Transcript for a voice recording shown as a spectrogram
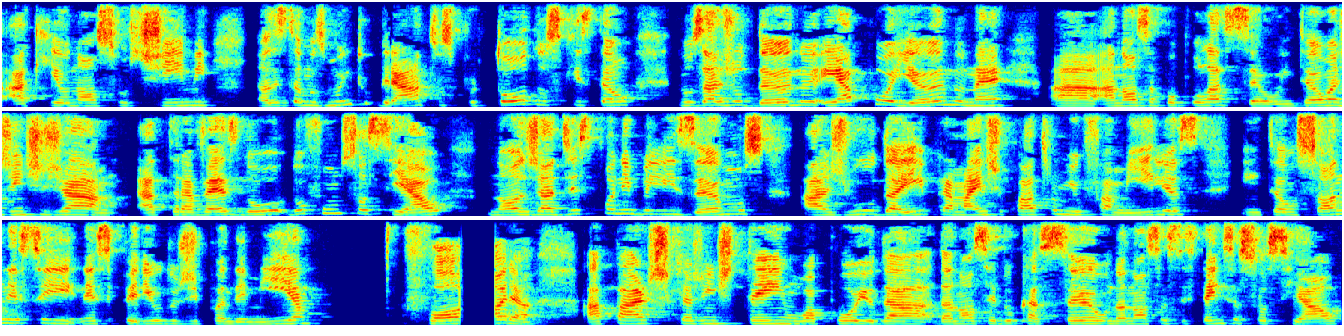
aqui o nosso time, nós estamos muito gratos por todos que estão nos ajudando e apoiando né, a, a nossa população. Então, a gente já, através do, do Fundo Social, nós já disponibilizamos ajuda aí para mais de 4 mil famílias. Então, só nesse, nesse período de pandemia, fora a parte que a gente tem o apoio da, da, nossa educação, da nossa assistência social,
